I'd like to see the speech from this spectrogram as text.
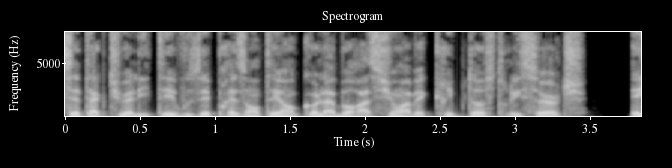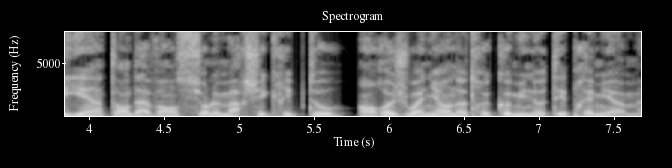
Cette actualité vous est présentée en collaboration avec Cryptost Research. Ayez un temps d'avance sur le marché crypto en rejoignant notre communauté premium.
